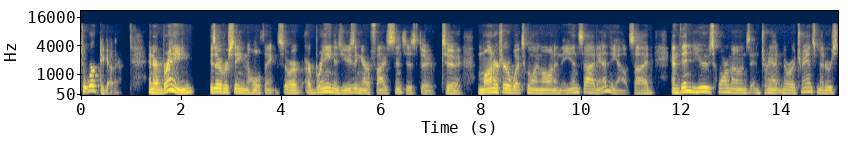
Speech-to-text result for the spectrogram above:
to work together. And our brain is overseeing the whole thing. So our, our brain is using our five senses to, to monitor what's going on in the inside and the outside, and then use hormones and neurotransmitters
